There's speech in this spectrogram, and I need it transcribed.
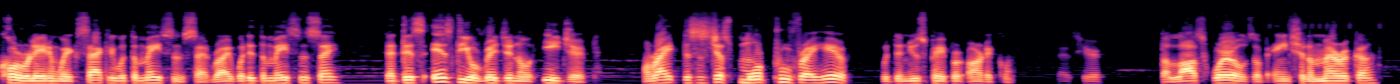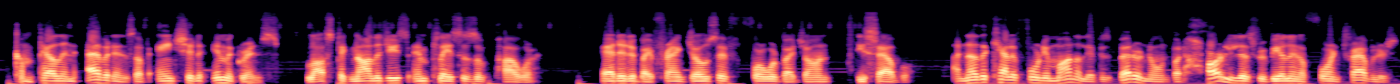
Correlating with exactly what the Masons said, right? What did the Masons say? That this is the original Egypt. All right? This is just more proof right here with the newspaper article. It says here The Lost Worlds of Ancient America, compelling evidence of ancient immigrants, lost technologies, and places of power. Edited by Frank Joseph, forward by John DeSalvo. Another California monolith is better known but hardly less revealing of foreign travelers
